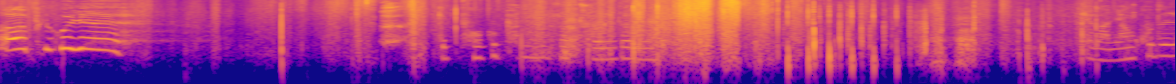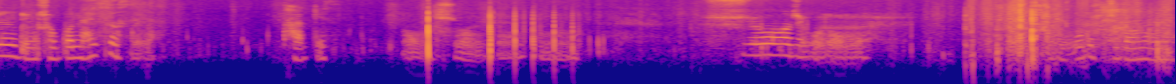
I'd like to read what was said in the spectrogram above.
아 피곤해. 이렇게 버급하면서 졸다니. 제가 양 코드 전쟁 저번에 했었어요. 다 깼, 너무 쉬운데. 음, 쉬워가지고 너무. 이게 어렵지도 않아요.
